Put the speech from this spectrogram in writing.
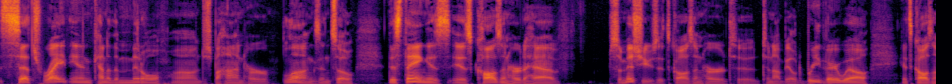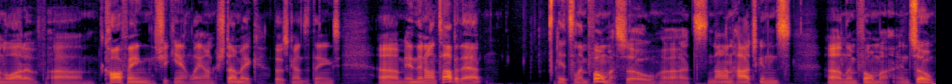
sets right in kind of the middle, uh, just behind her lungs, and so this thing is is causing her to have some issues. It's causing her to to not be able to breathe very well. It's causing a lot of um, coughing. She can't lay on her stomach. Those kinds of things. Um, and then on top of that, it's lymphoma. So uh, it's non-Hodgkin's uh, lymphoma, and so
